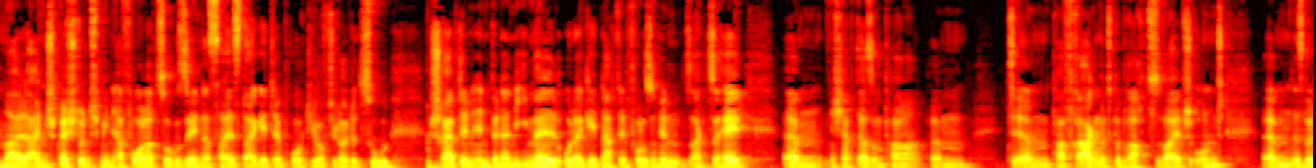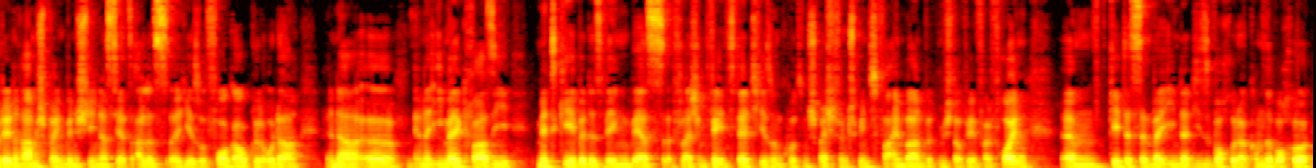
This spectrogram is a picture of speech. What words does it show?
mal einen Sprechstundentermin erfordert, so gesehen. Das heißt, da geht der proaktiv auf die Leute zu, schreibt ihnen entweder eine E-Mail oder geht nach den Vorlesungen hin, sagt so, hey, ähm, ich habe da so ein paar, ähm, ein ähm, paar Fragen mitgebracht soweit und Ähm, es würde den Rahmen sprengen, wenn ich Ihnen das jetzt alles äh, hier so vorgaukel oder in einer äh, E-Mail quasi mitgebe. Deswegen wäre es vielleicht empfehlenswert, hier so einen kurzen Sprechstundentermin zu vereinbaren. Würde mich da auf jeden Fall freuen. Ähm, geht es denn bei Ihnen da diese Woche oder kommende Woche?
